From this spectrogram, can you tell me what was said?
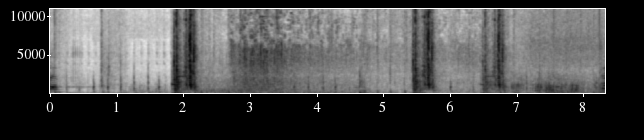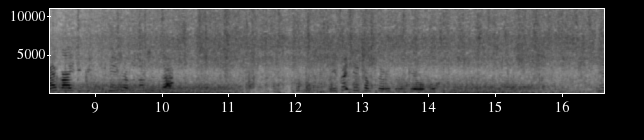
speedrunowałem! Czekaj, i bi- bierzemy na życie? Nie będzie chapteru drugiego, bo... Nie...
